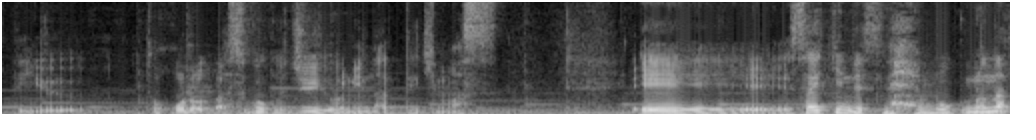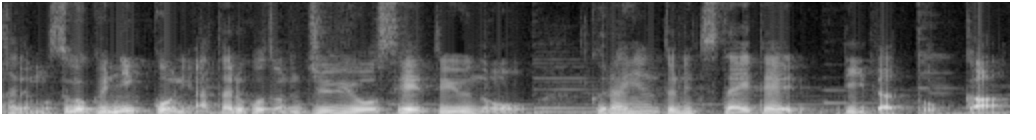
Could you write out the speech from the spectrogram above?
っていうところがすごく重要になってきます。えー、最近ですね 僕の中でもすごく日光に当たることの重要性というのをクライアントに伝えたりだとか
